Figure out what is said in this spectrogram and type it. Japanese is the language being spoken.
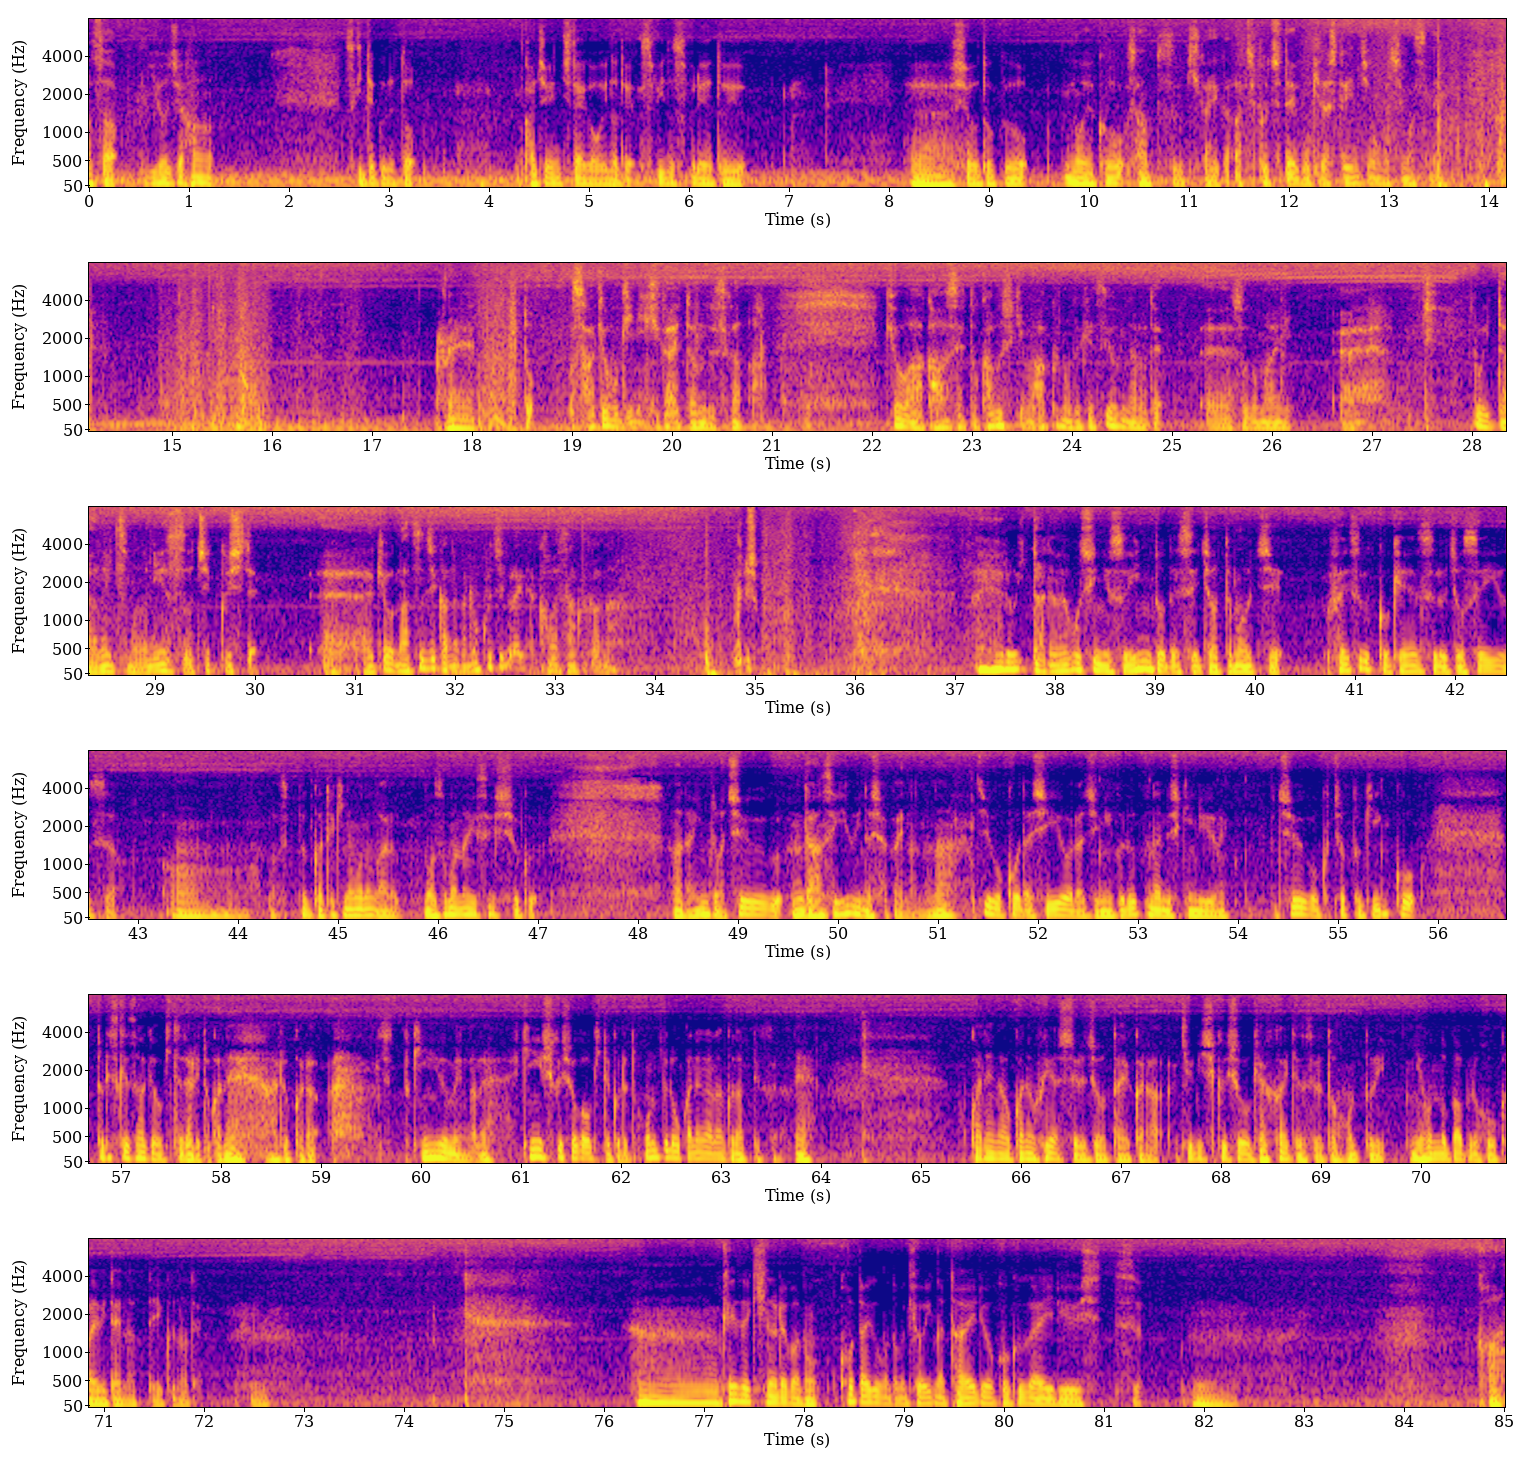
朝4時半。過ぎてくると果樹園地帯が多いのでスピードスプレーという消毒を農薬を散布する機械があちこちで動き出してエンジン音がしますね。えー、っと作業着に着替えたんですが今日は為替と株式も開くので月曜日なので、えー、その前に、えー、ロイターのいつものニュースをチェックして、えー、今日夏時間だから6時ぐらいで為替開くかな。よいしょ。えー、ロイターで目星ニュースインドで成長頭打ち。フェイスブックを敬遠する女性ユーザー。文化的なものがある。望まない接触。まだインドは中男性優位な社会なんだな。中国恒大 CEO ら辞任グループ内の資金流用に中国ちょっと銀行。取り付け作業起きてたりとかねあるからちょっと金融面がね金融縮小が起きてくると本当にお金がなくなっていくからね。お金がお金を増やしてる状態から急に縮小を逆回転すると本当に日本のバブル崩壊みたいになっていくので。うん。うん経済危機のレバノン交代軍を求め教員が大量国外流出。うんか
